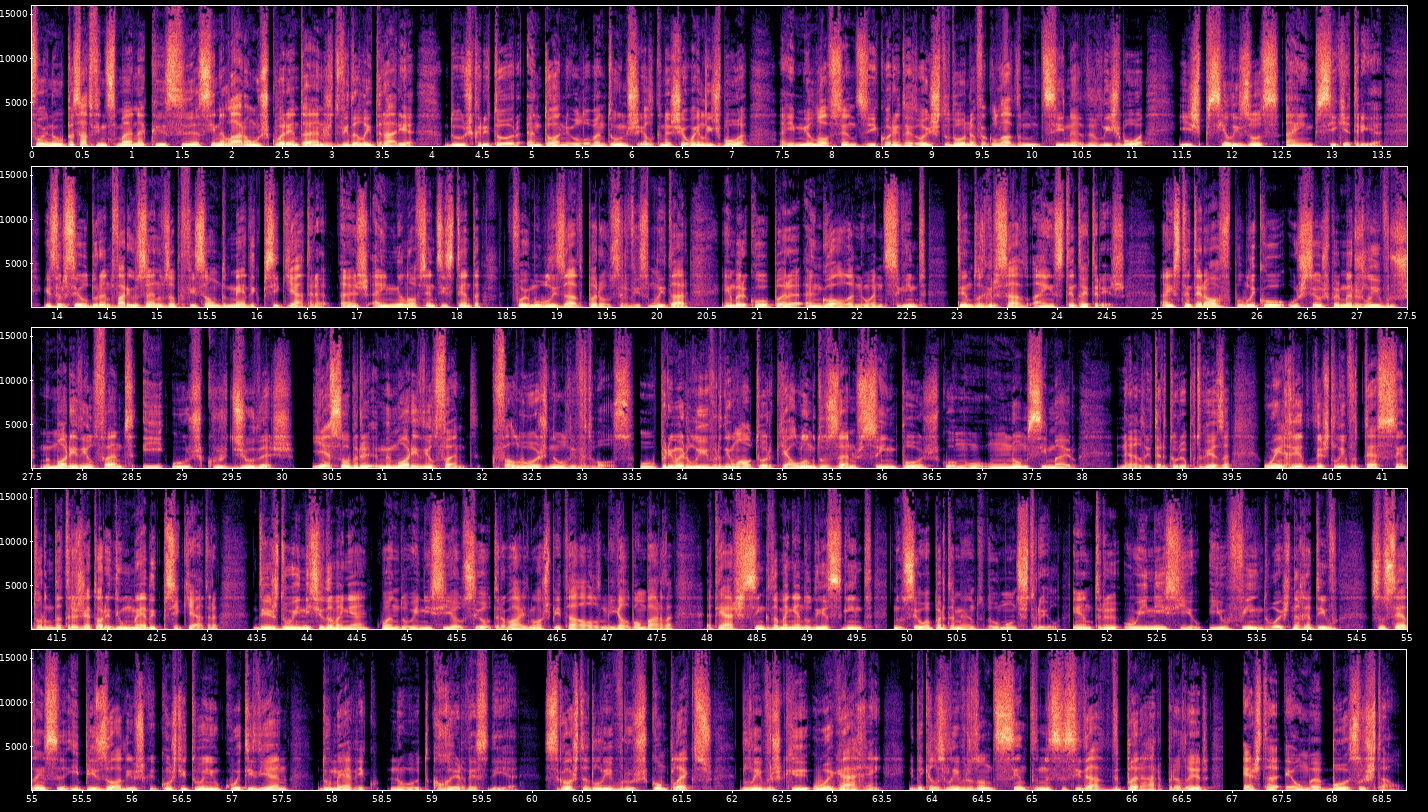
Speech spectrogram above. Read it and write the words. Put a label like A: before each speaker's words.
A: Foi no passado fim de semana que se assinalaram os 40 anos de vida literária do escritor António Lobantunes, ele que nasceu em Lisboa em 1942, estudou na Faculdade de Medicina de Lisboa e especializou-se em psiquiatria. Exerceu durante vários anos a profissão de médico psiquiatra, mas em 1970 foi mobilizado para o serviço militar, embarcou para Angola no ano seguinte, tendo regressado em 73. Em 79 publicou os seus primeiros livros, Memória de Elefante e Os Cus de Judas. Englisch. E é sobre Memória de Elefante que falo hoje no livro de bolso. O primeiro livro de um autor que ao longo dos anos se impôs como um nome cimeiro na literatura portuguesa. O enredo deste livro tece-se em torno da trajetória de um médico psiquiatra, desde o início da manhã, quando inicia o seu trabalho no Hospital Miguel Bombarda, até às 5 da manhã do dia seguinte, no seu apartamento do Monte Estoril. Entre o início e o fim do eixo narrativo, sucedem-se episódios que constituem o cotidiano do médico no decorrer desse dia. Se gosta de livros complexos, de livros que o agarrem e daqueles livros onde sente necessidade de parar para ler, esta é uma boa sugestão.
